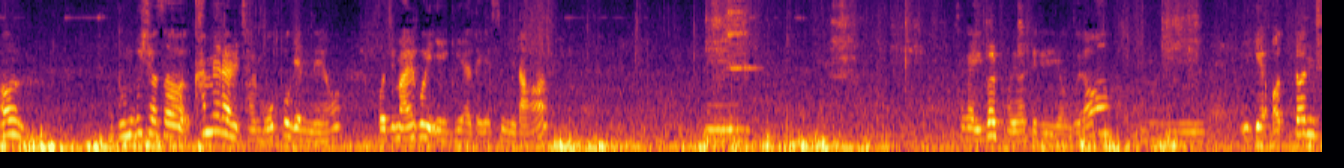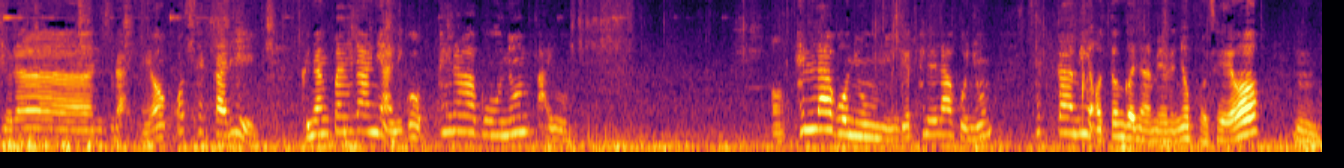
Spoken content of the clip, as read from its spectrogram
어우, 눈부셔서 카메라를 잘 못 보겠네요. 보지 말고 얘기해야 되겠습니다. 음, 제가 이걸 보여드리려고요. 어떤 재라인 줄 아세요? 꽃 색깔이 그냥 빨강이 아니고 페라고늄, 아유, 어, 펠라고늄인데 펠라고늄? 색감이 어떤 거냐면요 보세요. 음,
